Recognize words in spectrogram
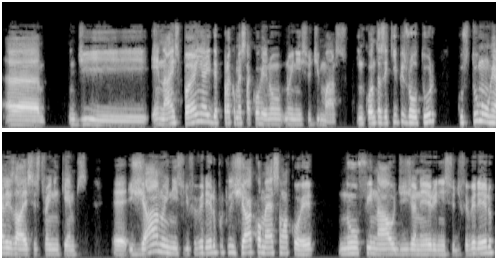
uh, de na Espanha e para começar a correr no, no, início de março. Enquanto as equipes Road Tour costumam realizar esses training camps uh, já no início de fevereiro, porque eles já começam a correr no final de janeiro, início de fevereiro,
